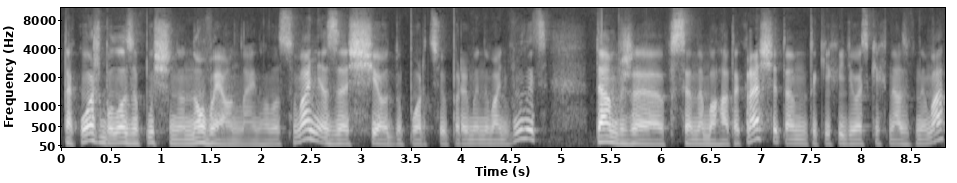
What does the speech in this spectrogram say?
також було запущено нове онлайн-голосування за ще одну порцію перейменувань вулиць. Там вже все набагато краще, там таких ідіотських назв нема.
